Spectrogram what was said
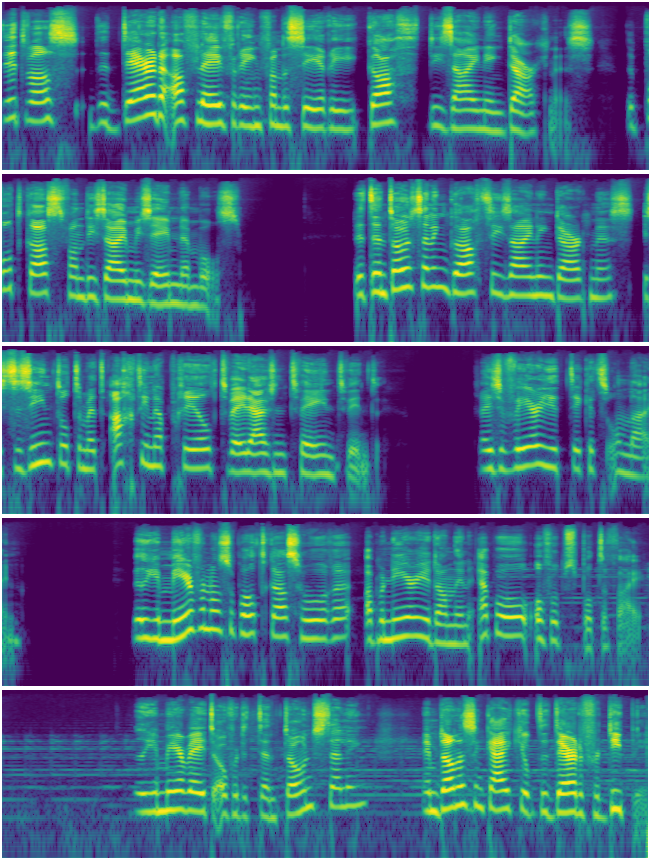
Dit was de derde aflevering van de serie Goth Designing Darkness, de podcast van Design Museum Den Bosch. De tentoonstelling Goth Designing Darkness is te zien tot en met 18 april 2022. Reserveer je tickets online. Wil je meer van onze podcast horen? Abonneer je dan in Apple of op Spotify. Wil je meer weten over de tentoonstelling? Neem dan eens een kijkje op de derde verdieping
